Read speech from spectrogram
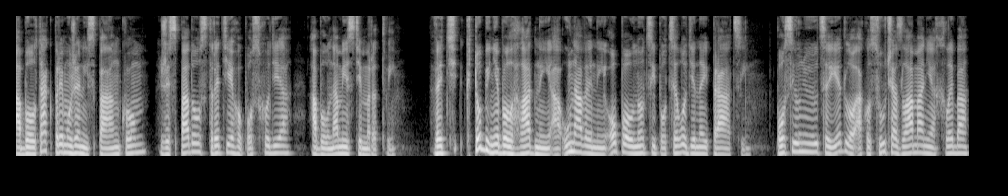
a bol tak premožený spánkom, že spadol z tretieho poschodia a bol na mieste mŕtvy. Veď kto by nebol hladný a unavený o polnoci po celodennej práci? Posilňujúce jedlo ako súčasť lámania chleba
